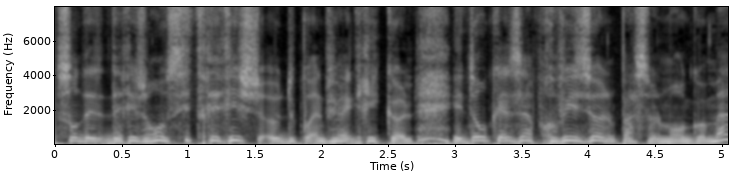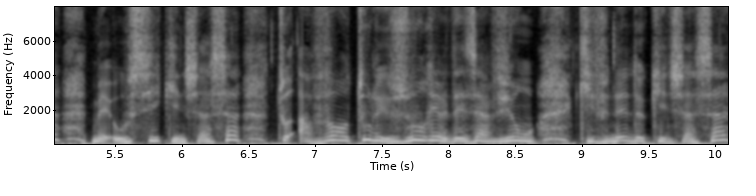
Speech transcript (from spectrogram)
sont des, des, régions aussi très riches du point de vue agricole. Et donc, elles approvisionnent pas seulement Goma, mais aussi Kinshasa. Tout, avant, tous les jours, il y avait des avions qui venaient de Kinshasa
